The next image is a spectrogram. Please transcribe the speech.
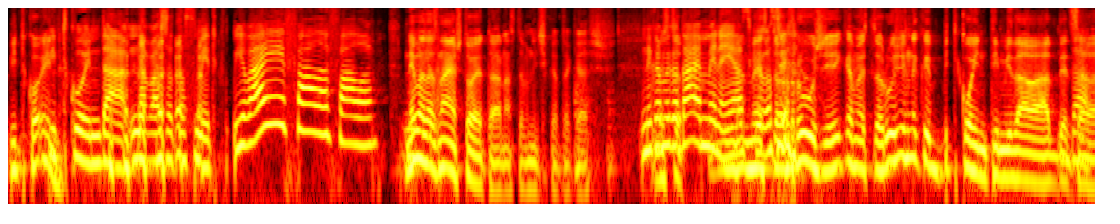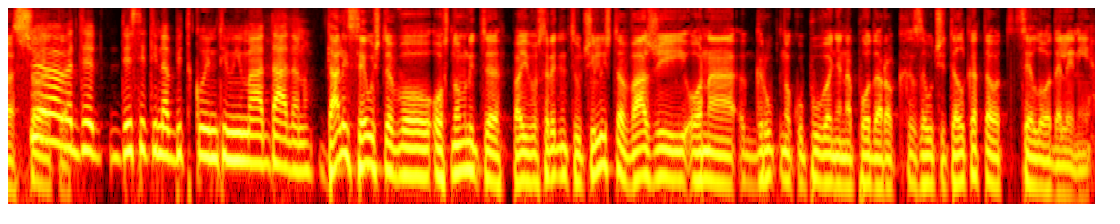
Биткоин. биткоин, да, на вашата сметка. И вај, фала, фала. Нема да знаеш што е тоа наставничка, така кажеш. Нека ми го даде мене, јас ќе го Место ружи, вика место ружи некој биткоин ти ми даваат децава. Да, Што е бе, десетина биткоин ти ми имаат дадено. Дали се уште во основните, па и во средните училишта важи и она групно купување на подарок за учителката од цело оделение?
